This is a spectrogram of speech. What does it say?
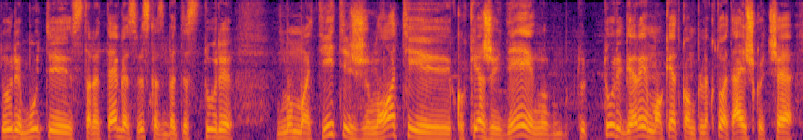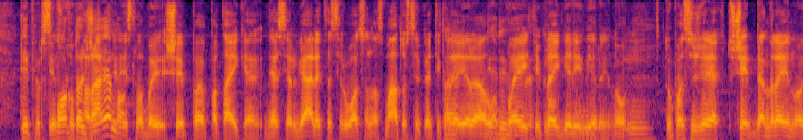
turi būti strategas, viskas, bet jis turi numatyti, žinoti, kokie žaidėjai, nu, tu, turi gerai mokėti komplektuoti. Aišku, čia kaip ir sporto žemė. charakteriais labai šiaip pa- pataikė, nes ir Galitas, ir Watsonas matosi, kad tikrai Taip, yra labai, vyrai. tikrai geri vyrai. Nu, tu pasižiūrėk, šiaip bendrai, nu,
